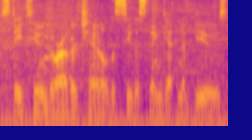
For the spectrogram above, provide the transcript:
Stay tuned to our other channel to see this thing getting abused.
